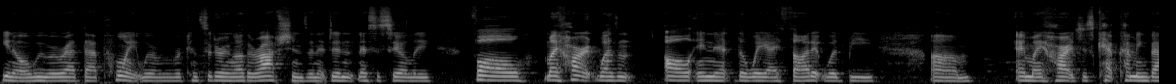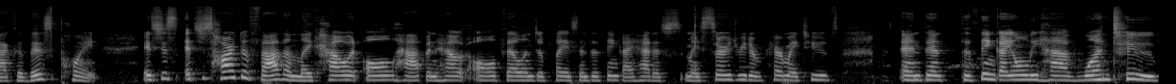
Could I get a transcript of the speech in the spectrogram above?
you know, we were at that point where we were considering other options and it didn't necessarily fall, my heart wasn't all in it the way I thought it would be. Um, and my heart just kept coming back to this point. It's just, it's just hard to fathom like how it all happened, how it all fell into place and to think I had a, my surgery to repair my tubes and then to think I only have one tube.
